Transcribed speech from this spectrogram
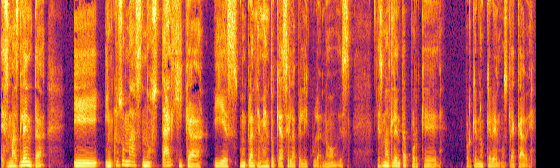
es más lenta e incluso más nostálgica y es un planteamiento que hace la película, ¿no? Es, es más lenta porque, porque no queremos que acabe.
